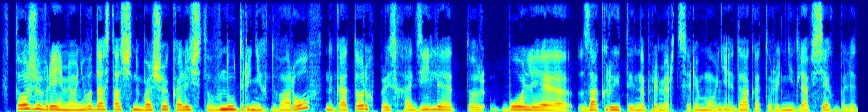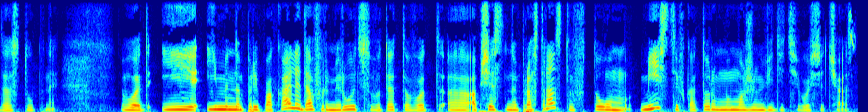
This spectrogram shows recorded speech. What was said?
В то же время у него достаточно большое количество внутренних дворов, на которых происходили более закрытые, например, церемонии, да, которые не для всех были доступны. Вот. И именно при Покале да, формируется вот это вот а, общественное пространство в том месте, в котором мы можем видеть его сейчас.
